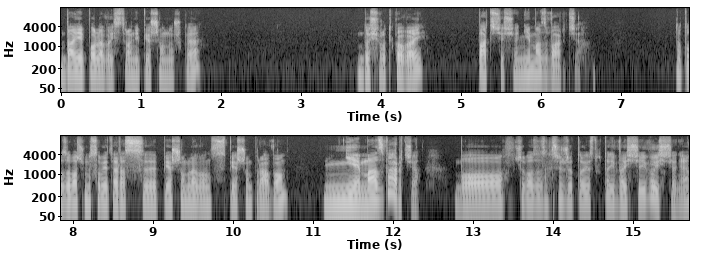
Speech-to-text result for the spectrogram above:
Daję po lewej stronie pierwszą nóżkę do środkowej. Patrzcie się, nie ma zwarcia. No to zobaczmy sobie teraz pierwszą lewą z pierwszą prawą. Nie ma zwarcia, bo trzeba zaznaczyć, że to jest tutaj wejście i wyjście, nie?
